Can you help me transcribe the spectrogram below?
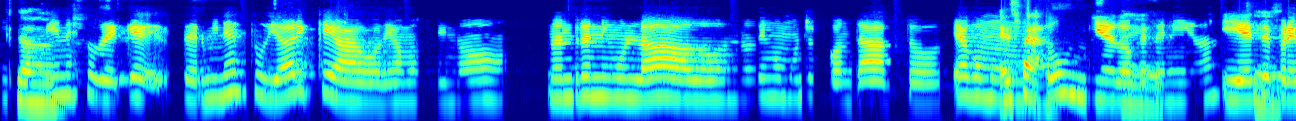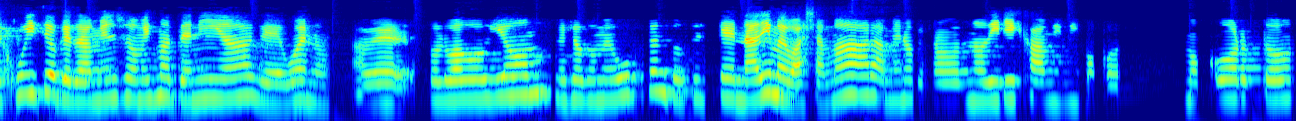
y Claro. también eso de que terminé de estudiar y qué hago, digamos, si no, no entré en ningún lado, no tengo muchos contactos. Era como Esa- todo un miedo que tenía. Y ese sí. prejuicio que también yo misma tenía, que bueno, a ver, solo hago guion, es lo que me gusta, entonces que nadie me va a llamar, a menos que yo no dirija mi mismo cor- mismo corto.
